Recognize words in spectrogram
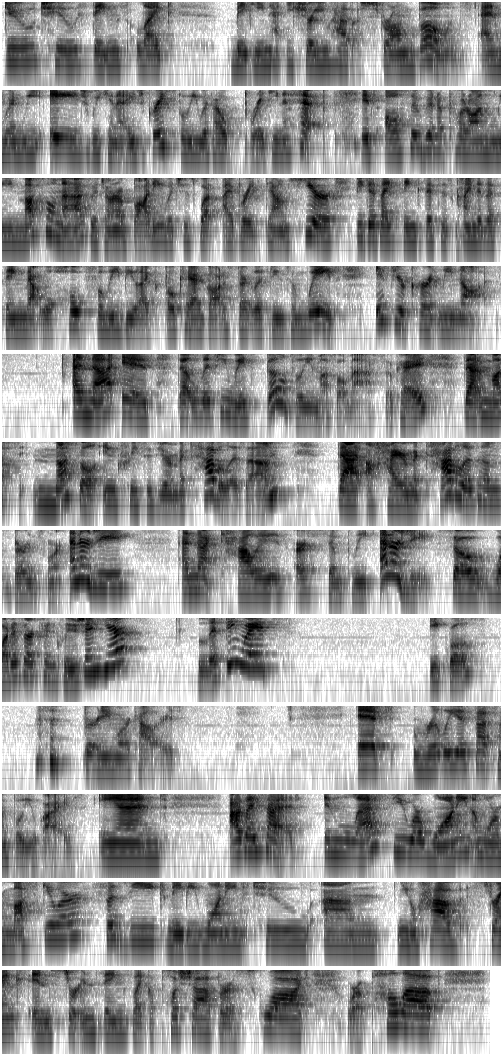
due to things like making sure you have strong bones. And when we age, we can age gracefully without breaking a hip. It's also going to put on lean muscle mass, which on our body, which is what I break down here, because I think this is kind of the thing that will hopefully be like, okay, I got to start lifting some weights if you're currently not. And that is that lifting weights builds lean muscle mass, okay? That mus- muscle increases your metabolism, that a higher metabolism burns more energy, and that calories are simply energy. So, what is our conclusion here? Lifting weights equals burning more calories. It really is that simple, you guys. And as I said, unless you are wanting a more muscular physique, maybe wanting to, um, you know, have strength in certain things like a push up or a squat or a pull up,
